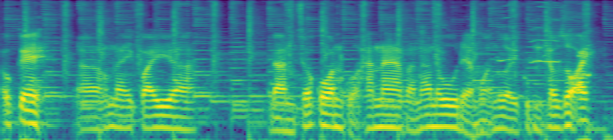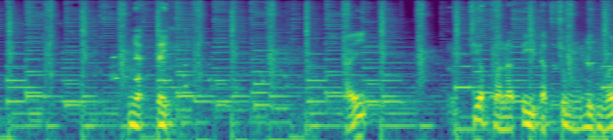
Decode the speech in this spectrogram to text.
Ok à, hôm nay quay à, đàn chó con của Hana và Nano để mọi người cùng theo dõi. Nhiệt tình. Đấy trước mà nó ti tập trung đừng có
